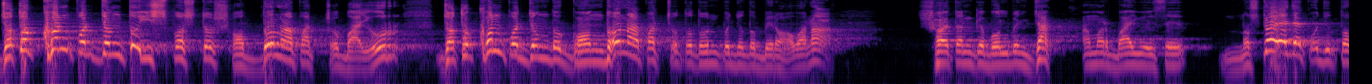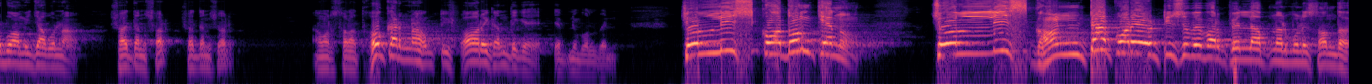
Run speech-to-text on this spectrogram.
যতক্ষণ পর্যন্ত স্পষ্ট শব্দ না পাচ্ছ বায়ুর, যতক্ষণ পর্যন্ত গন্ধ না পাচ্ছ, ততক্ষণ পর্যন্ত বের হওয়া না। শয়তানকে বলবেন, যাক, আমার বায়ু এসে নষ্ট হয়ে যাক, অজু, তবু আমি যাব না। শয়তান সর শয়তান সর। আমার সলাৎ হোক আর না হোক, তুই সর এখান থেকে, আপনি বলবেন। চল্লিশ কদম কেন? চল্লিশ ঘণ্টা পরে টিস্যু পেপার ফেললে আপনার মনে সন্দেহ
